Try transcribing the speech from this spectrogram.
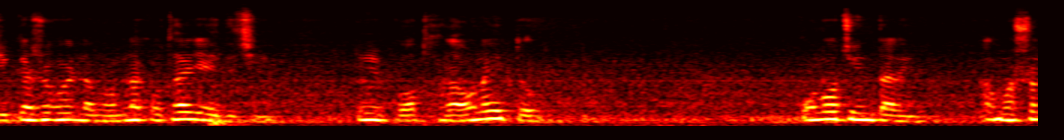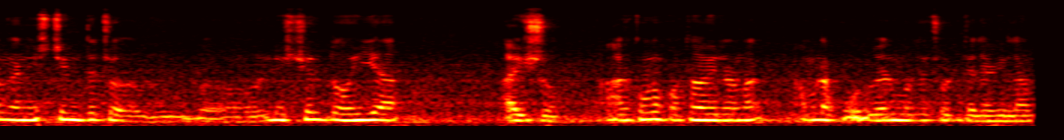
জিজ্ঞাসা করিলাম, আমরা কোথায় যাইতেছি? তুমি পথ হারাও নাই তো? কোনো চিন্তা নেই। আমার সঙ্গে নিশ্চিন্তে নিশ্চিন্ত হইয়া আইসো। আর কোনো কথা হইল না। আমরা পূর্বের মতো ছুটতে লাগিলাম।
